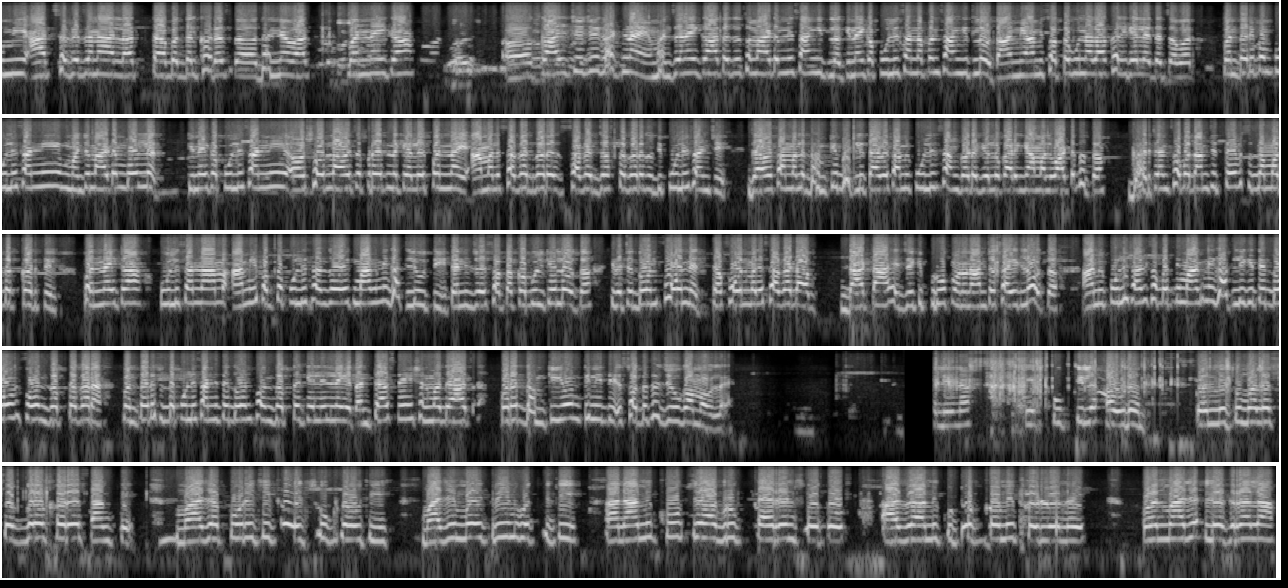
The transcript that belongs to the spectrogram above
तुम्ही आज सगळेजण आलात त्याबद्दल खरंच धन्यवाद. पण नाही का कालची जी घटना आहे म्हणजे नाही का आता जसं मॅडमने सांगितलं की नाही का पोलिसांना पण सांगितलं होतं आम्ही आम्ही स्वतः गुन्हा दाखल केलाय त्याच्यावर. पण तरी पण पोलिसांनी म्हणजे मॅडम बोललात की नाही का पोलिसांनी शोध लावायचा प्रयत्न केलाय पण नाही. आम्हाला सगळ्यात गरज सगळ्यात जास्त गरज होती पोलिसांची. ज्यावेळेस आम्हाला धमकी भेटली त्यावेळेस आम्ही पोलिसांकडे गेलो कारण की आम्हाला वाटत होतं घरच्यांसोबत आमचे ते सुद्धा मदत करतील. पण नाही का पोलिसांना आम्ही फक्त पोलिसांजवळ एक मागणी घातली होती. त्यांनी जे स्वतः कबूल केलं होतं की त्याचे दोन फोन आहेत. त्या फोनमध्ये सगळा डाटा आहे जे की प्रूफ म्हणून आमच्या साईडला होतं. आम्ही पोलिसांसोबत ती मागणी घातली की ते दोन फोन जप्त करा. पण तरी सुद्धा पोलिसांनी ते दोन फोन जप्त केलेले नाहीयेत. आणि त्याच टेन्शनमध्ये आज परत धमकी येऊन तिने ते- स्वतःचा जीव गमावलाय. ना ते खूप तिला आवडन. पण मी तुम्हाला सगळं खरं सांगते. माझ्या पोरीची काही चूक नव्हती. माझी मैत्रीण होती ती. आणि आम्ही खूप जागरूक पॅरेंट्स होतो. आज आम्ही कुठं कमी पडलो नाही. पण माझ्या लेकराला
